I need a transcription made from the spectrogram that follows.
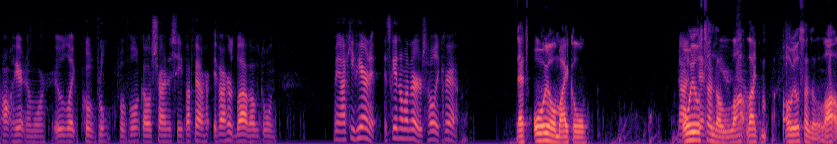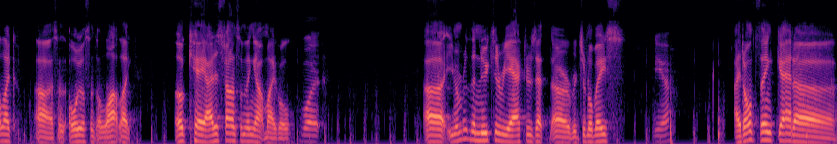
I don't hear it no more. It was like flunk, flunk. I was trying to see if I found if I heard lava. I was going, man, I keep hearing it. It's getting on my nerves. Holy crap! That's oil, Michael. No, oil sounds a lot now. like oil sounds a lot like uh oil sounds a lot like okay i just found something out michael what? Uh you remember the nuclear reactors at our original base Yeah. i don't think at uh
